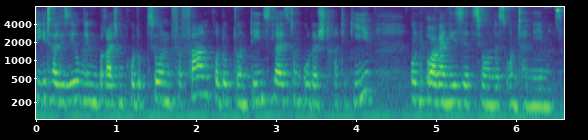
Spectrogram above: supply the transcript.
Digitalisierung in den Bereichen Produktion Verfahren, Produkte und Dienstleistungen oder Strategie und Organisation des Unternehmens.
